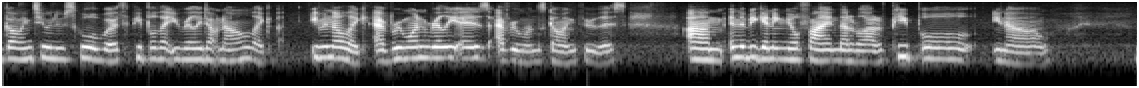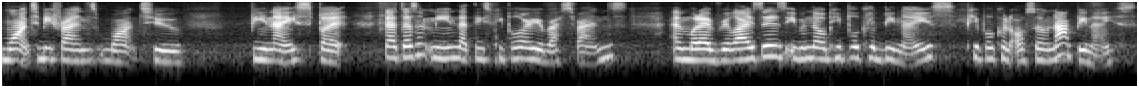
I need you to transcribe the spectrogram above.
going to a new school with people that you really don't know. Like even though like everyone really is, everyone's going through this um, in the beginning you'll find that a lot of people you know want to be friends want to be nice but that doesn't mean that these people are your best friends. And what i've realized is even though people could be nice people could also not be nice.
